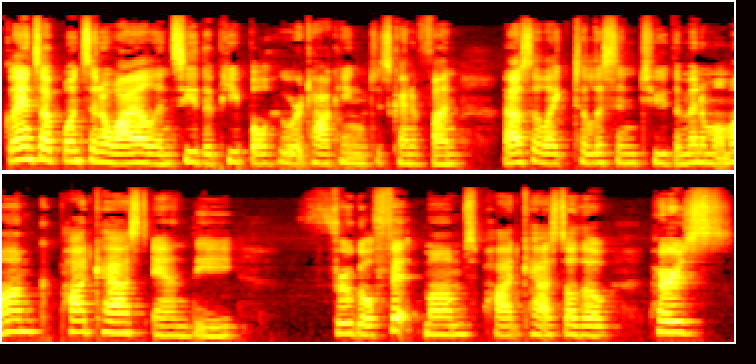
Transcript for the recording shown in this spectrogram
glance up once in a while and see the people who are talking, which is kind of fun. I also like to listen to the Minimal Mom podcast and the Frugal Fit Moms podcast, although hers,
